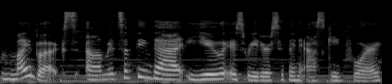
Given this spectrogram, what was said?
my books. Um, it's something that you, as readers, have been asking for.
